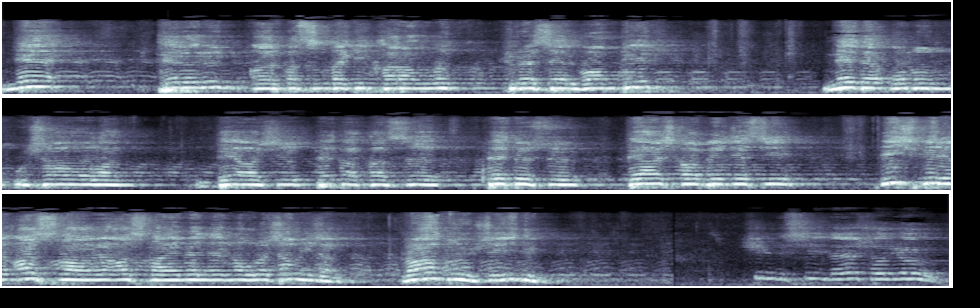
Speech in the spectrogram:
Ne terörün arkasındaki karanlık küresel vampir ne de onun uşağı olan DAEŞ'ı, PKK'sı, FETÖ'sü, DHKPC'si hiçbiri asla ve asla emellerine ulaşamayacak. Rahat uyu şehidim. Şimdi sizlere soruyorum.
